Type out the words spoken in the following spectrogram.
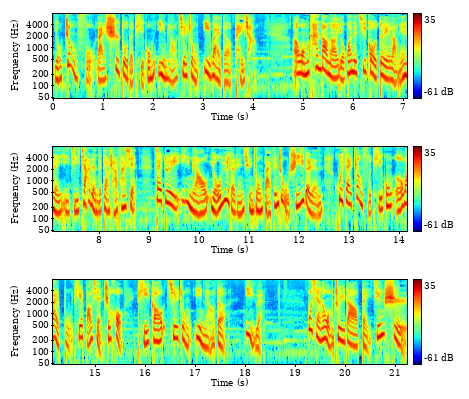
由政府来适度的提供疫苗接种意外的赔偿。呃，我们看到呢，有关的机构对老年人以及家人的调查发现，在对疫苗犹豫的人群中，百分之五十一的人会在政府提供额外补贴保险之后，提高接种疫苗的意愿。目前呢，我们注意到北京市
